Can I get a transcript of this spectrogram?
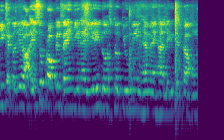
ठीक है तो जो आइसोप्रोपिल बेंजीन है, यही दोस्तों क्यूमीन है, मैं यहाँ लिख देता हूँ,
